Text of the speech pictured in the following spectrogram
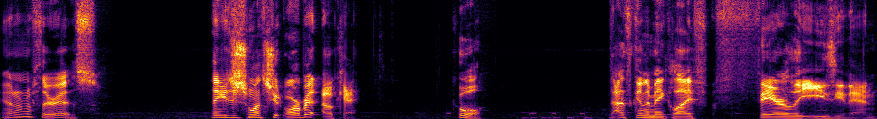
I don't know if there is. I think it just wants you to orbit? Okay. Cool. That's gonna make life fairly easy then.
